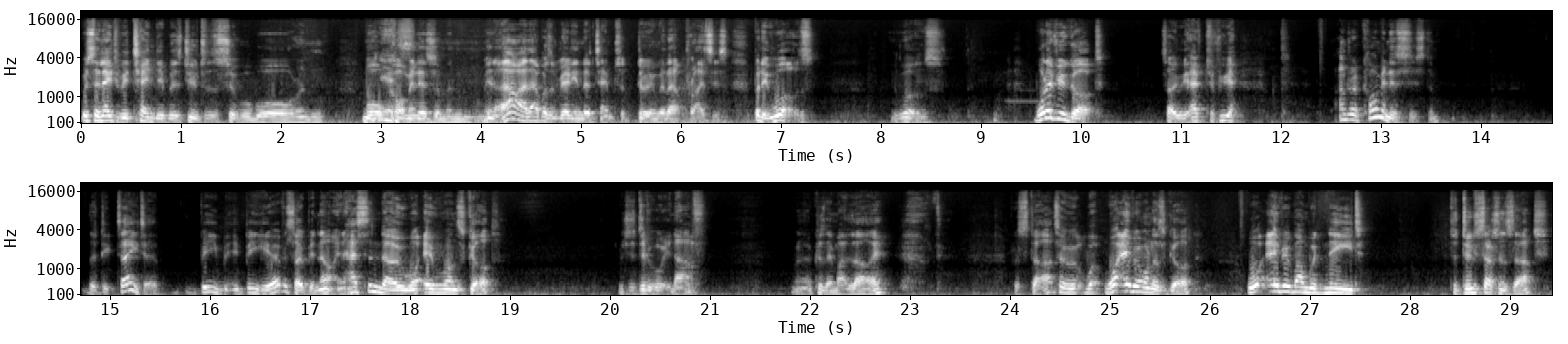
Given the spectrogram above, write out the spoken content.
which they later pretended was due to the Civil War and more Yes. communism, and you know, ah, that wasn't really an attempt at doing without prices, but it was, it was. What have you got? So you have to, if you, under a communist system, the dictator, be be he ever so benign, has to know what everyone's got, which is difficult enough, you know, because they might lie for a start. So what everyone has got, what everyone would need to do such and such,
